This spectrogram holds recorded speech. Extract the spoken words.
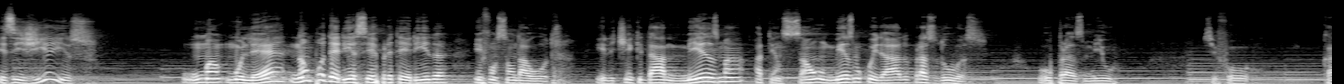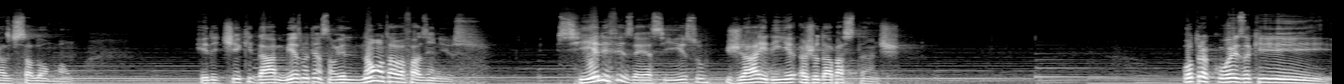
exigia isso. Uma mulher não poderia ser preterida em função da outra. Ele tinha que dar a mesma atenção, o mesmo cuidado para as duas, ou para as mil, se for o caso de Salomão. Ele tinha que dar a mesma atenção. Ele não estava fazendo isso. Se ele fizesse isso, já iria ajudar bastante. Outra coisa que,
